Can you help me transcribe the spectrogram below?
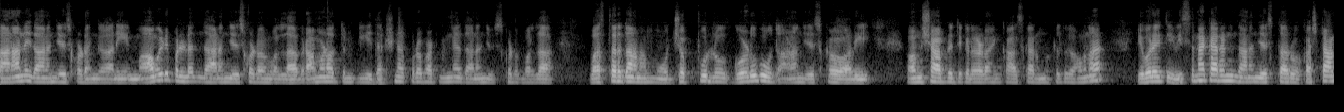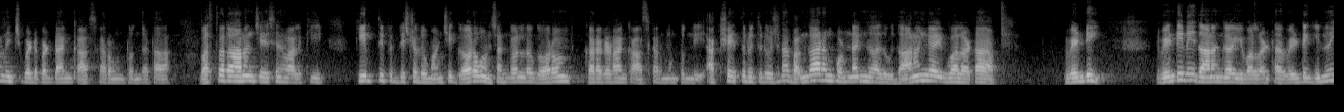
దానాన్ని దానం చేసుకోవడం కానీ మామిడి పళ్ళని దానం చేసుకోవడం వల్ల బ్రాహ్మణోత్తునికి దక్షిణ పూర్వపక్షంగా దానం చేసుకోవడం వల్ల వస్త్రదానము చెప్పులు గొడుగు దానం చేసుకోవాలి. వంశాభివృద్ధి కలగడానికి ఆస్కారం ఉంటుంది. కావున ఎవరైతే విసనకారాన్ని దానం చేస్తారో కష్టాల నుంచి బయటపడడానికి ఆస్కారం ఉంటుందట. వస్త్రదానం చేసిన వాళ్ళకి కీర్తి ప్రతిష్టలు మంచి గౌరవం సంఘంలో గౌరవం కలగడానికి ఆస్కారం ఉంటుంది. అక్షయ తృతీయ రోజున బంగారం కొండం కాదు దానంగా ఇవ్వాలట. వెండి వెండిని దానంగా ఇవ్వాలంట. వెండి గిన్నెని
